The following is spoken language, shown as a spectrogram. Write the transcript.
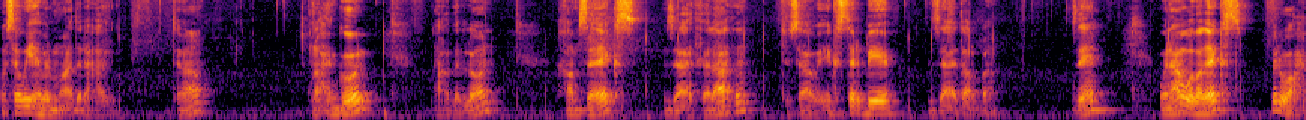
وأسويها بالمعادلة هذه. تمام؟ راح نقول ناخذ الأول خمسة إكس زائد ثلاثة تساوي إكس تربيع زائد أربعة. زين؟ ونعوض الاكس بالواحد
